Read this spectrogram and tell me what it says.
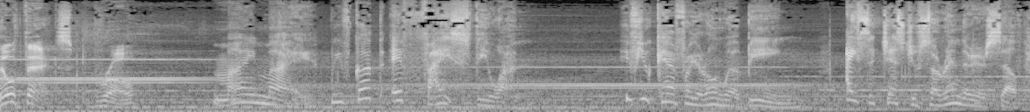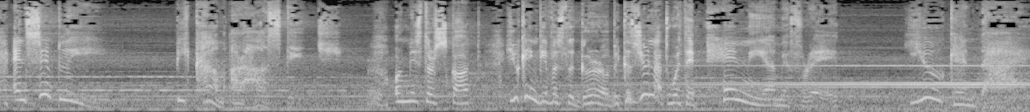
No thanks, bro. My, my, we've got a feisty one. If you care for your own well-being, I suggest you surrender yourself and simply become our hostage. Or Mr. Scott, you can give us the girl because you're not worth a penny, I'm afraid. You can die.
